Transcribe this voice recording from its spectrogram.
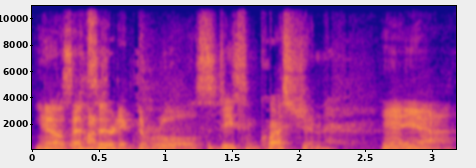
You know, Those that's a, contradict the a rules. decent question. Yeah, yeah.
